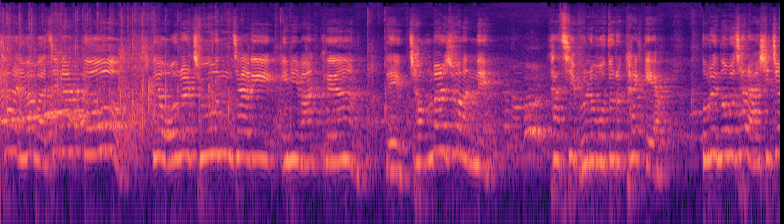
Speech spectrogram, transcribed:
자, 이거 마지막 곡 네, 오늘 좋은 자리이니만큼 네 정말 좋았네. 같이 불러보도록 할게요. 노래 너무 잘 아시죠?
